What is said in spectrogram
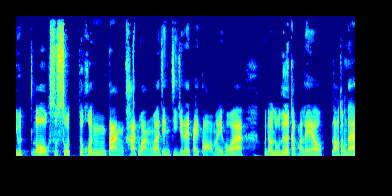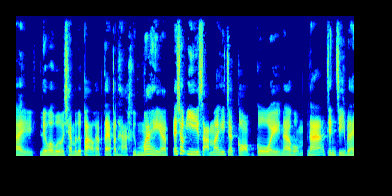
หยุดโลกสุดๆ ทุกคนต่างคาดหวังว่า Gen G จะได้ไปต่อไหมเพราะว่าคุณเอารูเลอร์กลับมาแล้วเราต้องได้เรียกว่าเวิร์แชมป์หรือเปล่าครับ แต่ปัญหาคือไม่ครับ HLE สามารถที่จะกอบโกยนะครับผมนะเจนจีไปได้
